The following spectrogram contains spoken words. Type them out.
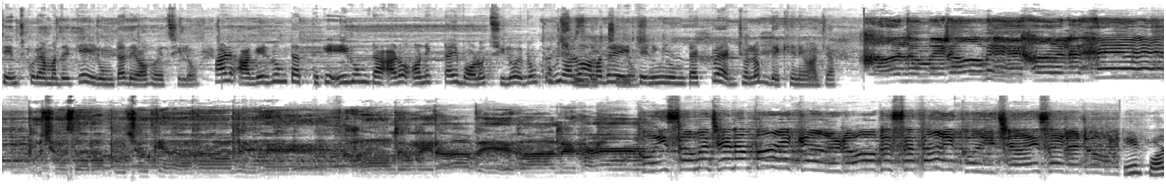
চেঞ্জ করে আমাদেরকে এই রুমটা দেওয়া হয়েছিল। আর আগের রুমটার থেকে এই রুমটা আরও অনেকটাই বড় ছিল এবং খুবই চলো আমাদের এই ট্রেনিং রুমটা একটু এক ঝলক দেখে নেওয়া যাক। এরপর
